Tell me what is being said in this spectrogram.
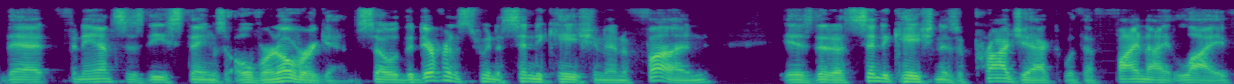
that finances these things over and over again. So the difference between a syndication and a fund is that a syndication is a project with a finite life.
